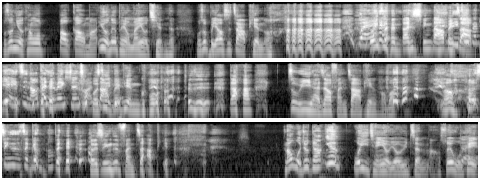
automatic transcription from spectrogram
我说你有看过报告吗？因为我那个朋友蛮有钱的，我说不要是诈骗哦，我一直很担心大家被诈骗，被骗一次，然后开始被宣传，我自己被骗过，就是大家注意还是要反诈骗，好不好？然后核心是这个吗？对，核心是反诈骗。然后我就刚，因为我以前也有忧郁症嘛，所以我可以，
